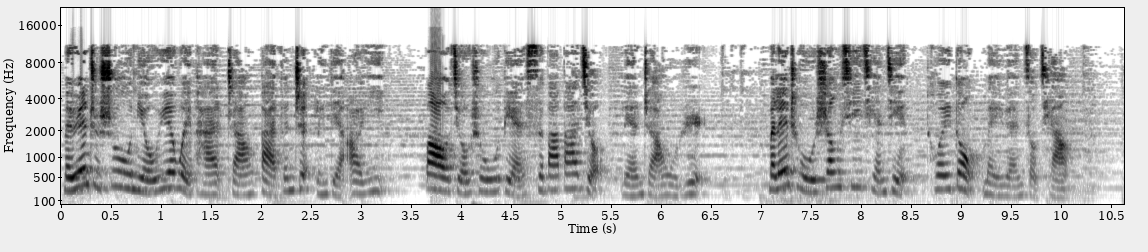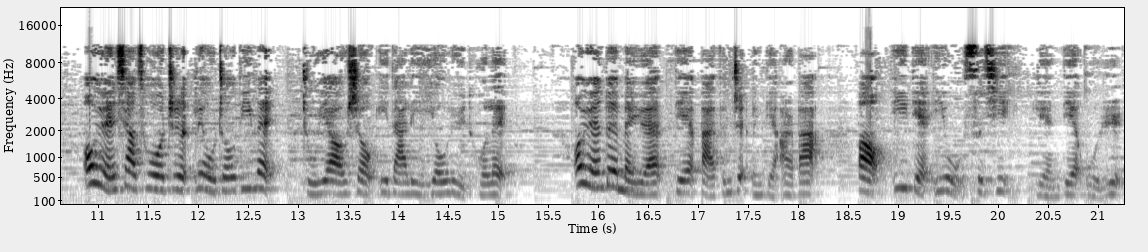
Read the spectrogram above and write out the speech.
美元指数纽约尾盘涨百分之零点二一，报九十五点四八八九，连涨五日。美联储升息前景推动美元走强，欧元下挫至六周低位，主要受意大利忧虑拖累。欧元对美元跌百分之零点二八，报一点一五四七，连跌五日。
